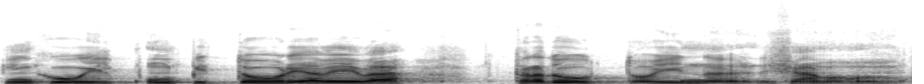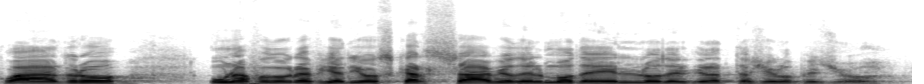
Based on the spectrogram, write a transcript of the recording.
in cui un pittore aveva tradotto in diciamo, quadro una fotografia di Oscar Savio del modello del grattacielo Peugeot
